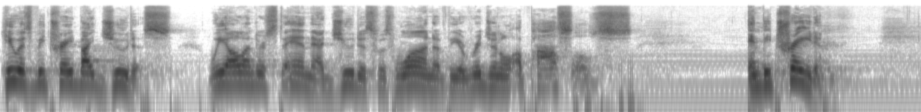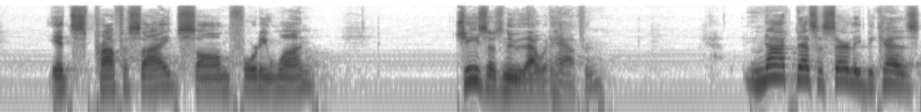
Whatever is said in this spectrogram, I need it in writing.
He was betrayed by Judas. We all understand that. Judas was one of the original apostles and betrayed him. It's prophesied, Psalm 41. Jesus knew that would happen. Not necessarily because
